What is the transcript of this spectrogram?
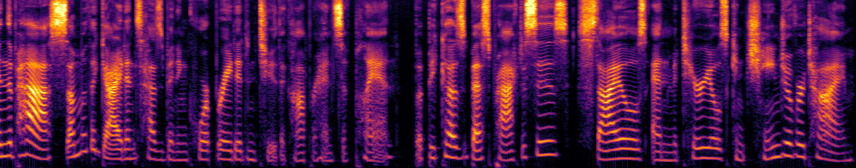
In the past, some of the guidance has been incorporated into the comprehensive plan, but because best practices, styles, and materials can change over time,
